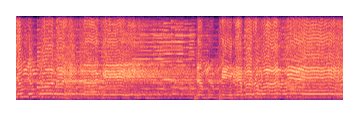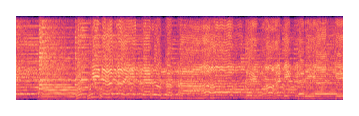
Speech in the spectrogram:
ಕೆಂಪನ ಹೆಣ್ಣಾಗೆ ನೆಂಪಿಗೆ ಬರುವಾಗೆ ಗುಂಪಿನಾಗ ರೈತರು ನನ್ನ ಕೈ ಮಾಡಿ ಕರಿಯಾಕೆ.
